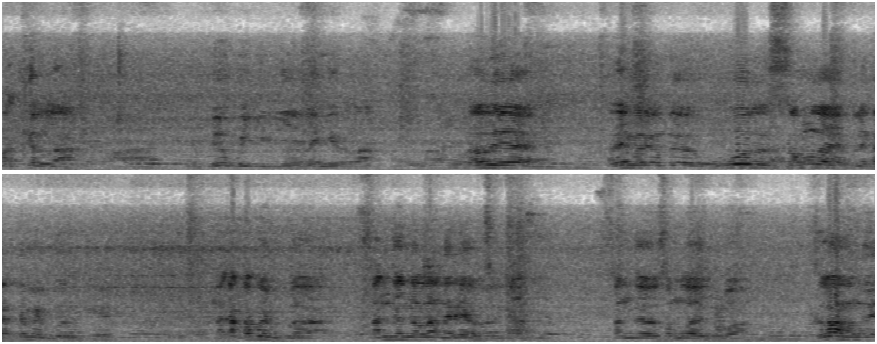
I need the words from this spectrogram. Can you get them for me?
மக்கள்லாம் எப்படியோ போய்க்கிறீங்க இளைஞர்கள்லாம். அதாவது அதே மாதிரி வந்து ஒவ்வொரு சமுதாயத்தில் கட்டமைப்பு இருக்கு. அந்த கட்டமைப்பில் சங்கங்கள்லாம் நிறைய வச்சுருக்காங்க. சங்க சமுதாய குழுவம் இதெல்லாம் வந்து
